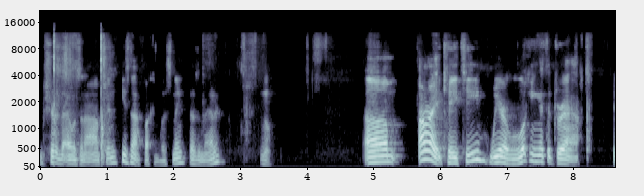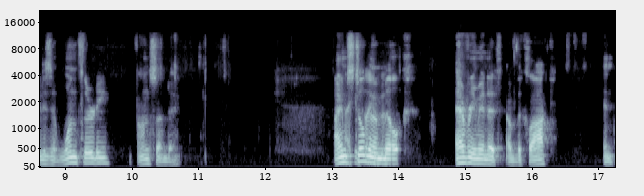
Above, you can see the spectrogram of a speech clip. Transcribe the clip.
I'm sure that was an option. He's not fucking listening. Doesn't matter. No. Um. All right, KT. We are looking at the draft. It is at 1.30 on Sunday. I'm still going to milk every minute of the clock and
